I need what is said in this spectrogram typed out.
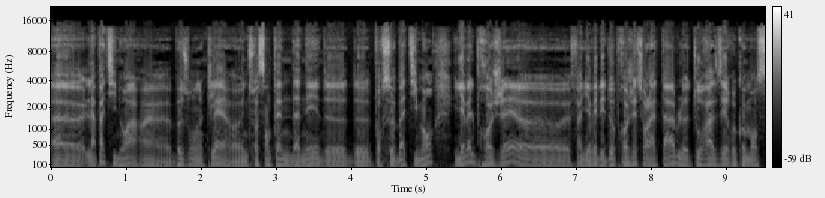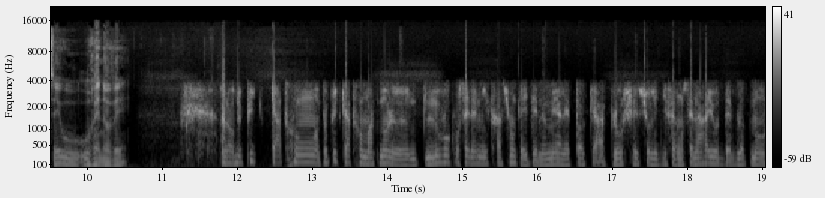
Euh, la patinoire hein, besoin clair une soixantaine d'années de, de pour ce bâtiment. Il y avait le projet euh, enfin il y avait les deux projets sur la table tout raser recommencer ou, ou rénover alors depuis quatre ans, un peu plus de quatre ans maintenant, le nouveau conseil d'administration qui a été nommé à l'époque a planché sur les différents scénarios de développement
